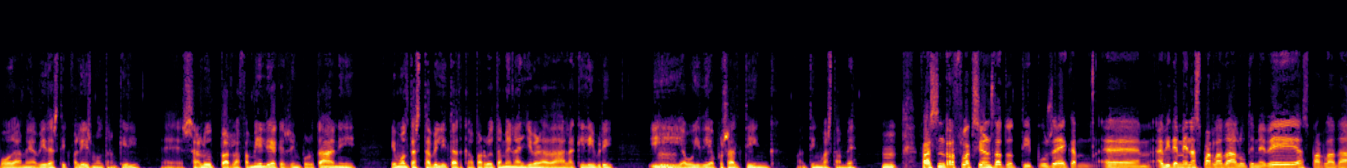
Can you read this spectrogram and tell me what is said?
bo de la meva vida, estic feliç, molt tranquil. Eh, salut per la família, que és important, i, i molta estabilitat, que parlo també en el llibre de l'equilibri, i Mm. avui dia pues, el, tinc, el tinc bastant bé. Mm. Fas reflexions de tot tipus, eh? Que, eh evidentment es parla de l'UTMB, es parla de,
